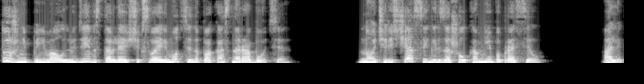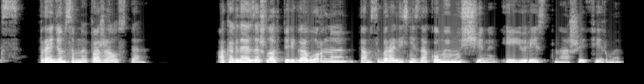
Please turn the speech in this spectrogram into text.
Тоже не понимал людей, выставляющих свои эмоции на показ на работе. Но через час Игорь зашел ко мне и попросил. «Алекс, пройдем со мной, пожалуйста». А когда я зашла в переговорную, там собрались незнакомые мужчины и юрист нашей фирмы.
